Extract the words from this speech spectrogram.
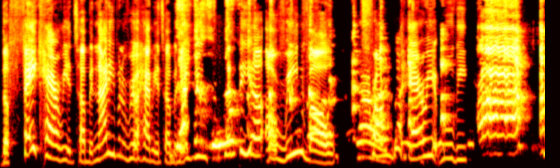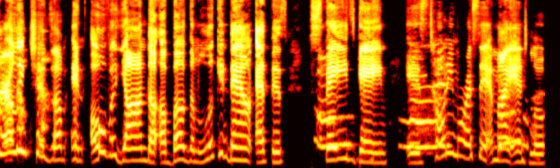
the fake Harriet Tubman, not even a real Harriet Tubman. They use Cynthia Erivo from the Harriet movie, ah. Shirley Chisholm, and over yonder above them, looking down at this spades oh, game. Is Toni Morrison and Maya Angelou.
